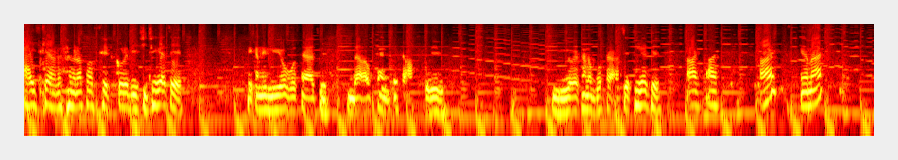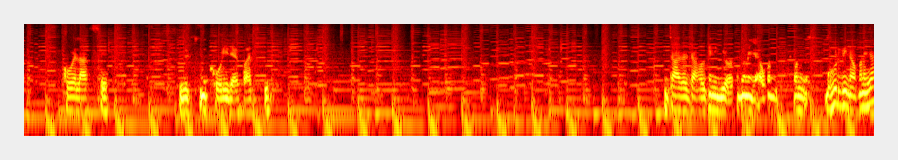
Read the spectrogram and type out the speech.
গাইস ক্যামেরা ফ্যামেরা সব সেট করে দিয়েছি, ঠিক আছে? এখানে লিও বসে আছে। দাঁড়াও থেকে আসতে দিবি লিও এখানে বসে আছে, ঠিক আছে? আয় আয় আয় এখানে আয় কোয়েল আসছে। কি করি দেখো আজকে যা যা যা, ওখানে গিয়ে ওখানে যা, ওখানে ওখানে। ঘুরবি না, ওখানে যা।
